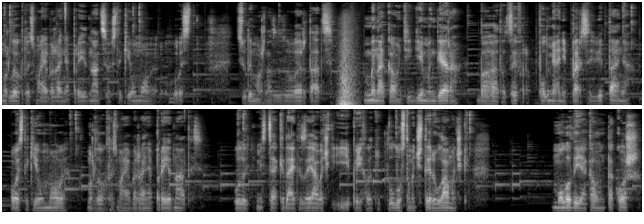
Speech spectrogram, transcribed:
Можливо, хтось має бажання приєднатися ось такі умови. Ось сюди можна звертатися. Ми на аккаунті Діми Гера, багато цифр, полум'яні персі, вітання. Ось такі умови. Можливо, хтось має бажання приєднатися. Будуть місця, кидайте заявочки і поїхали тут лустимо 4 уламочки. Молодий аккаунт також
